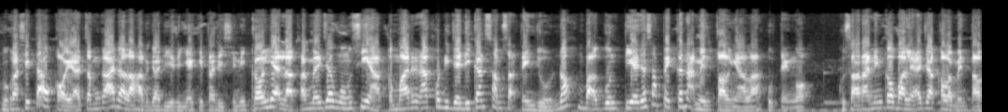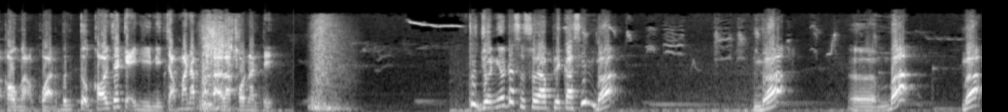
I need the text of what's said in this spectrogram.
Ku kasih tahu kau ya, cam gak adalah harga dirinya kita di sini. Kau lihatlah, kami aja ngungsi ya. Kemarin aku dijadikan samsak tenju. Noh, Mbak Gunti aja sampai kena mentalnya lah. Aku tengok. Ku saranin kau balik aja kalau mental kau nggak kuat. Bentuk kau aja kayak gini. Cam mana pun lah kau nanti. Tujuannya udah sesuai aplikasi, Mbak. Mbak, Eh, Mbak, Mbak.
